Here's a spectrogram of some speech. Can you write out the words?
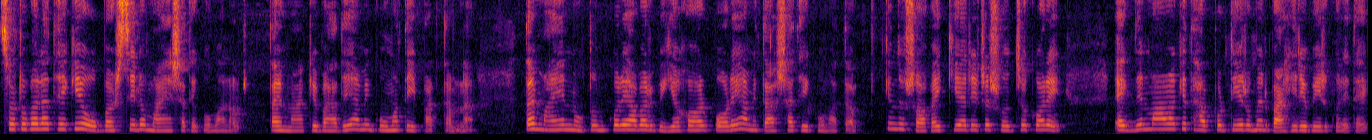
ছোটবেলা থেকে অভ্যাস ছিল মায়ের সাথে ঘুমানোর, তাই মাকে বাদে আমি ঘুমাতেই পারতাম না। তাই মায়ের নতুন করে আবার বিয়ে হওয়ার পরে আমি তার সাথেই ঘুমাতাম। কিন্তু সবাই কি আর এটা সহ্য করে? একদিন মা আমাকে থাপ্পড় দিয়ে রুমের বাহিরে বের করে দেয়।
